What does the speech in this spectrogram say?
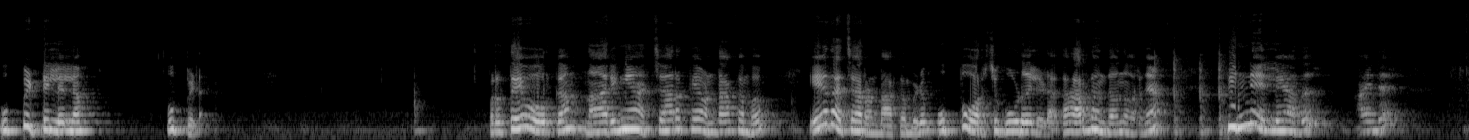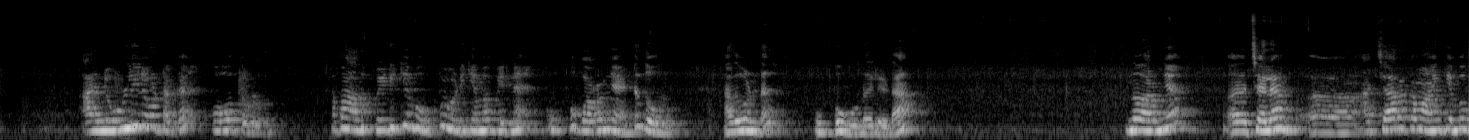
ഉപ്പിട്ടില്ലല്ലോ. ഉപ്പിടാം. പ്രത്യേകം ഓർക്കാം നാരങ്ങ അച്ചാറൊക്കെ ഉണ്ടാക്കുമ്പം ഏത് അച്ചാർ ഉണ്ടാക്കുമ്പോഴും ഉപ്പ് കുറച്ച് കൂടുതലിടുക കാരണം എന്താണെന്ന് പറഞ്ഞാൽ പിന്നെയല്ലേ അത് അതിന്റെ അതിന്റെ ഉള്ളിലോട്ടൊക്കെ പോകത്തുള്ളൂ. അപ്പോൾ അത് പിടിക്കുമ്പോൾ ഉപ്പ് പിടിക്കുമ്പോൾ പിന്നെ ഉപ്പ് കുറഞ്ഞായിട്ട് തോന്നും. അതുകൊണ്ട് ഉപ്പ് കൂടുതലിടാം. എന്ന് പറഞ്ഞ് ചില അച്ചാറൊക്കെ വാങ്ങിക്കുമ്പോൾ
